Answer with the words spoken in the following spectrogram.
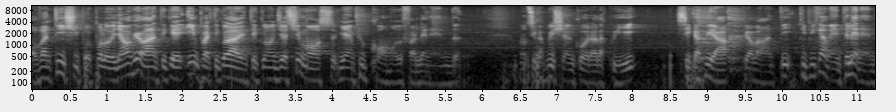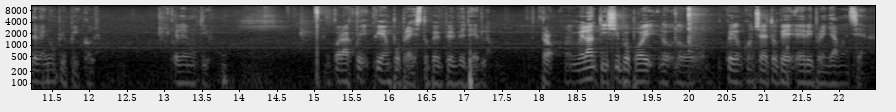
Ho anticipo, e poi lo vediamo più avanti, che in particolare in tecnologia CMOS viene più comodo fare le NAND. Non si capisce ancora da qui, si capirà più avanti, tipicamente le NAND vengono più piccole. Quello è il motivo. Ancora qui, qui è un po' presto per, per vederlo però ve lo anticipo, poi lo, lo, quello è un concetto che riprendiamo insieme.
